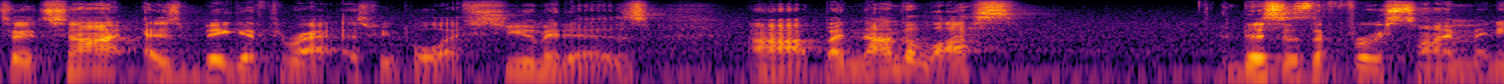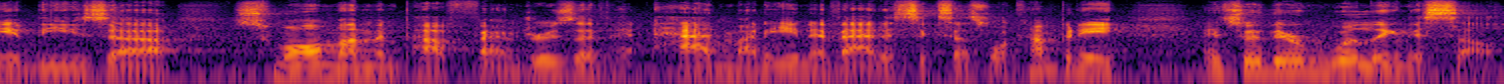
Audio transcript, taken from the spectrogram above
So it's not as big a threat as people assume it is, uh, but nonetheless, this is the first time many of these uh, small mom and pop founders have had money and have had a successful company, and so they're willing to sell.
